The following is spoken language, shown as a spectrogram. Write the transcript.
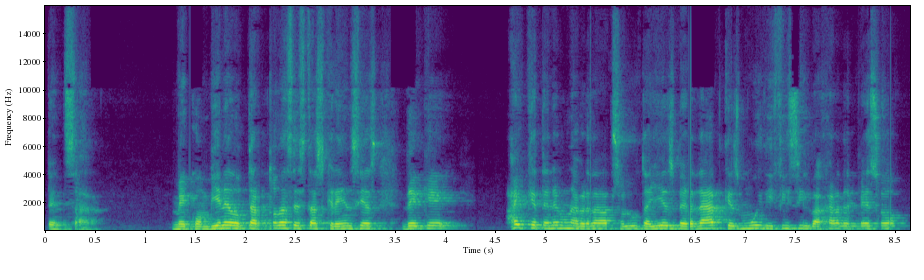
pensar? Me conviene adoptar todas estas creencias de que hay que tener una verdad absoluta y es verdad que es muy difícil bajar de peso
